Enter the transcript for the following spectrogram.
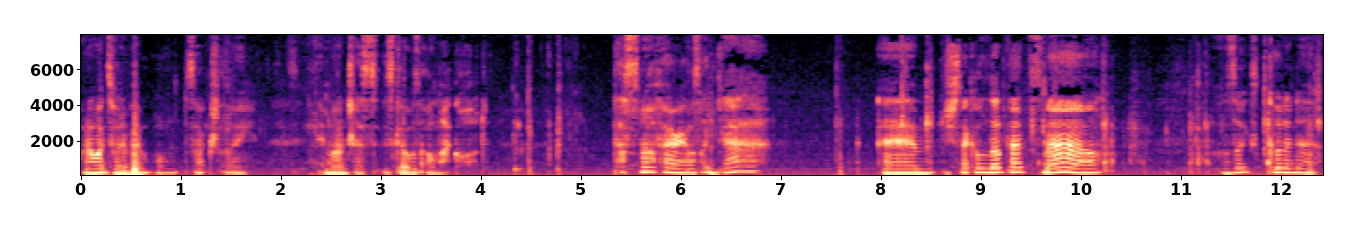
when I went to an event once actually in Manchester. This girl was like, oh my god, that's Snow Fairy. I was like, yeah. Um, she's like, I love that smell. I was like, it's good, isn't it?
